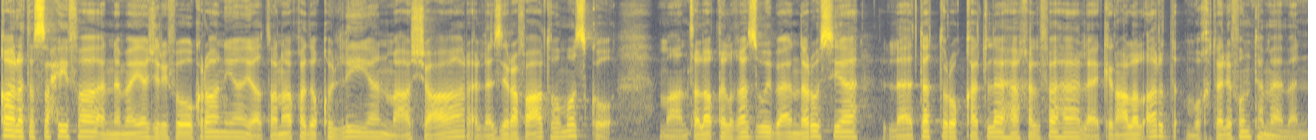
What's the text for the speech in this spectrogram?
قالت الصحيفة أن ما يجري في أوكرانيا يتناقض كليا مع الشعار الذي رفعته موسكو مع انطلاق الغزو بأن روسيا لا تترك قتلاها خلفها لكن على الأرض مختلف تماما.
